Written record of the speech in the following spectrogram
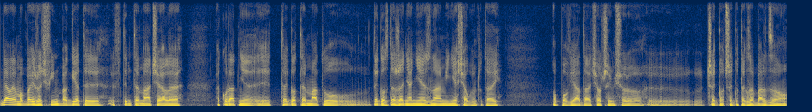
Miałem obejrzeć film Bagiety w tym temacie, ale akurat nie y, tego tematu, tego zdarzenia nie znam i nie chciałbym tutaj opowiadać o czymś, o, y, czego, czego tak za bardzo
